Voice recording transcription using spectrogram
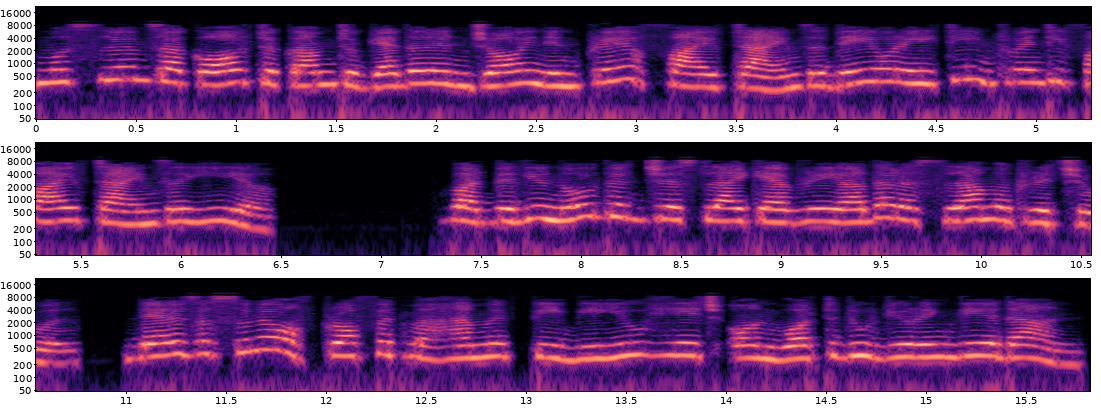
Muslims are called to come together and join in prayer five times a day or 1825 times a year. But did you know that just like every other Islamic ritual, there is a sunnah of Prophet Muhammad PBUH on what to do during the Adhan.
